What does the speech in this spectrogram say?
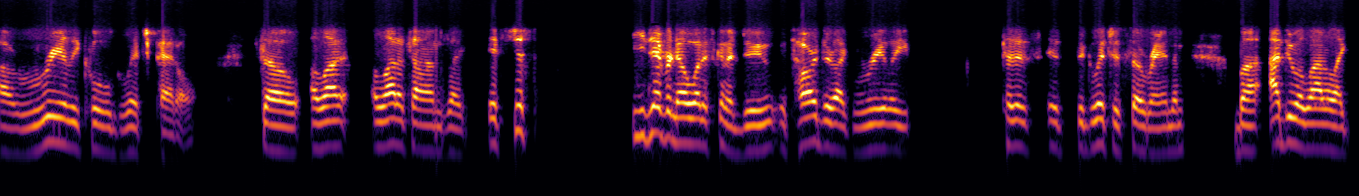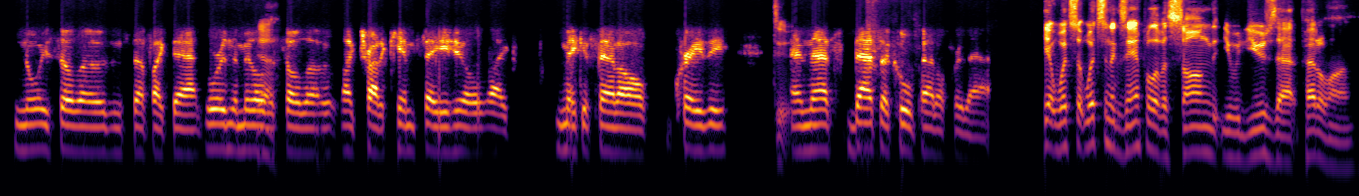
a really cool glitch pedal. So a lot a lot of times like it's just you never know what it's gonna do. It's hard to like really because it's it's the glitch is so random. But I do a lot of like noise solos and stuff like that. Or in the middle of a solo, like try to Kim Hill like make it sound all crazy. Dude. And that's that's a cool pedal for that. Yeah. What's what's an example of a song that you would use that pedal on?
